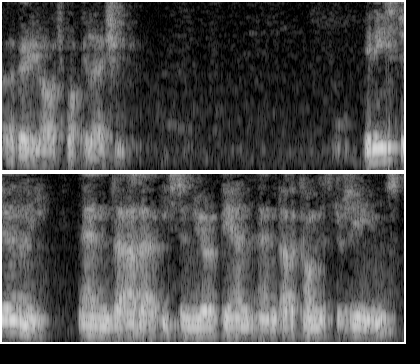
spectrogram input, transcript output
a very large population. In East Germany and uh, other Eastern European and other communist regimes,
